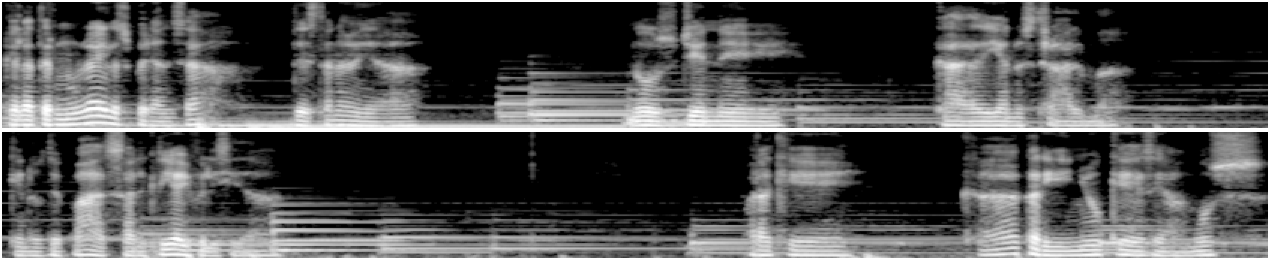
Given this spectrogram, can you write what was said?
Que la ternura y la esperanza de esta Navidad nos llene cada día nuestra alma, que nos dé paz, alegría y felicidad, para que cada cariño que deseamos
